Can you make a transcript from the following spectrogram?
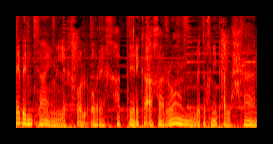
לבינתיים לכל אורך הפרק האחרון בתוכנית אלחן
